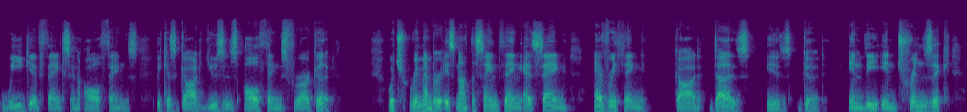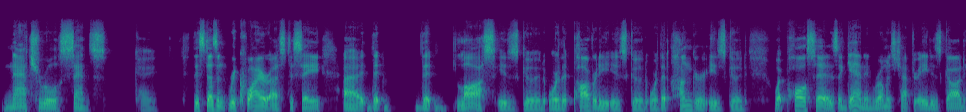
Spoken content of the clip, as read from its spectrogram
we give thanks in all things because God uses all things for our good, which remember is not the same thing as saying everything God does is good in the intrinsic natural sense. Okay. This doesn't require us to say uh, that that loss is good or that poverty is good or that hunger is good. What Paul says again in Romans chapter 8 is God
